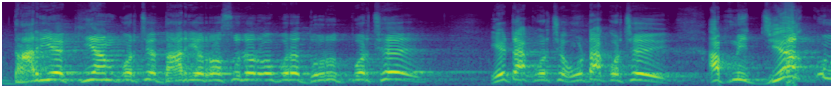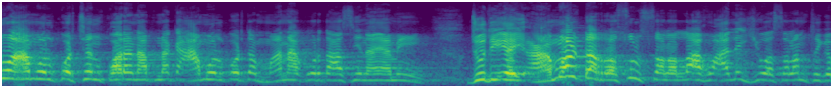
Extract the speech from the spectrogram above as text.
দাঁড়িয়ে কিয়াম করছে, দাঁড়িয়ে রসুলের ওপরে দরুদ পড়ছে, এটা করছে, ওটা করছে। আপনি যে কোনো আমল করছেন, করেন আপনাকে আমল করতে, মানা করতে আসি নাই আমি। যদি এই আমলটা রসুল সাল্লাহ আলহি আসালাম থেকে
